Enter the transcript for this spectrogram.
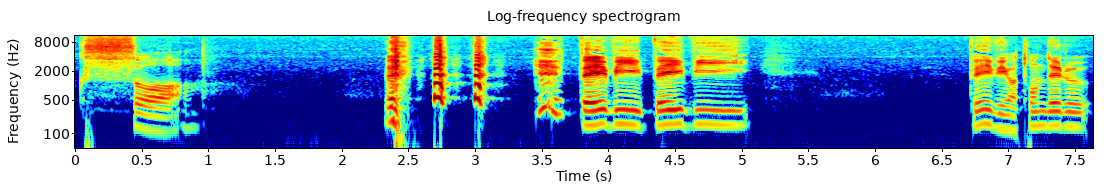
くそ。ベイビーベイビー。ベイビーが飛んでる。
